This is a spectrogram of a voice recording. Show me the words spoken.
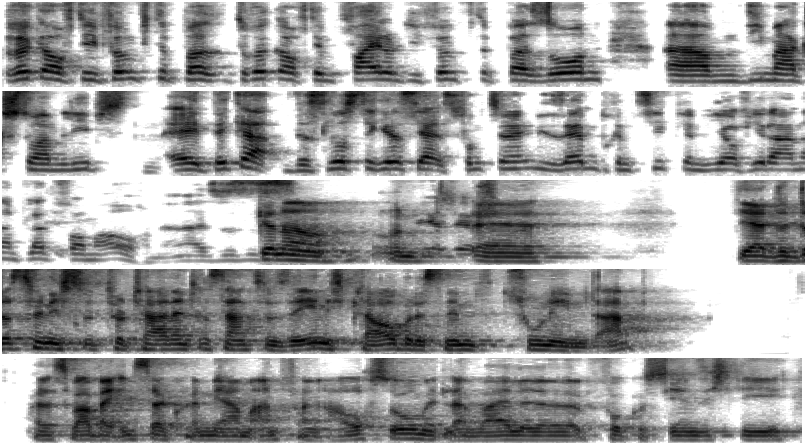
drück auf die fünfte, drück auf den Pfeil und die fünfte Person, ähm, die magst du am liebsten. Ey, Dicker, das Lustige ist ja, es funktionieren dieselben Prinzipien wie auf jeder anderen Plattform auch. Ne? Also genau. Und sehr, sehr äh, ja, das finde ich so total interessant zu sehen. Ich glaube, das nimmt zunehmend ab. Das war bei Instagram ja am Anfang auch so. Mittlerweile fokussieren sich die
